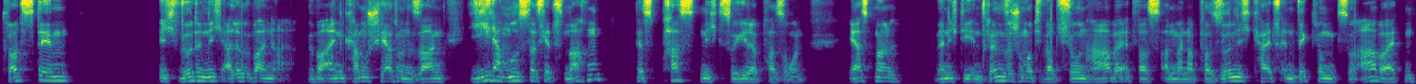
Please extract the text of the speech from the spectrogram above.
Trotzdem, ich würde nicht alle über einen, über einen Kamm scheren und sagen, jeder muss das jetzt machen. Das passt nicht zu jeder Person. Erstmal wenn ich die intrinsische Motivation habe, etwas an meiner Persönlichkeitsentwicklung zu arbeiten,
